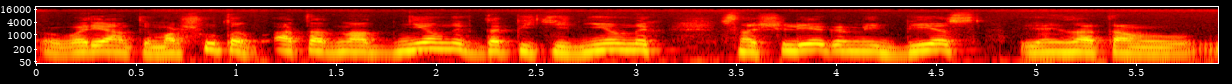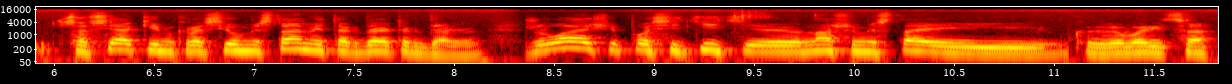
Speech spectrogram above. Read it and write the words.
варианты маршрутов от однодневных до пятидневных с ночлегами, без, я не знаю, там, со всякими красивыми местами и так далее, и так далее. Желающие посетить э, наши места и, как говорится,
